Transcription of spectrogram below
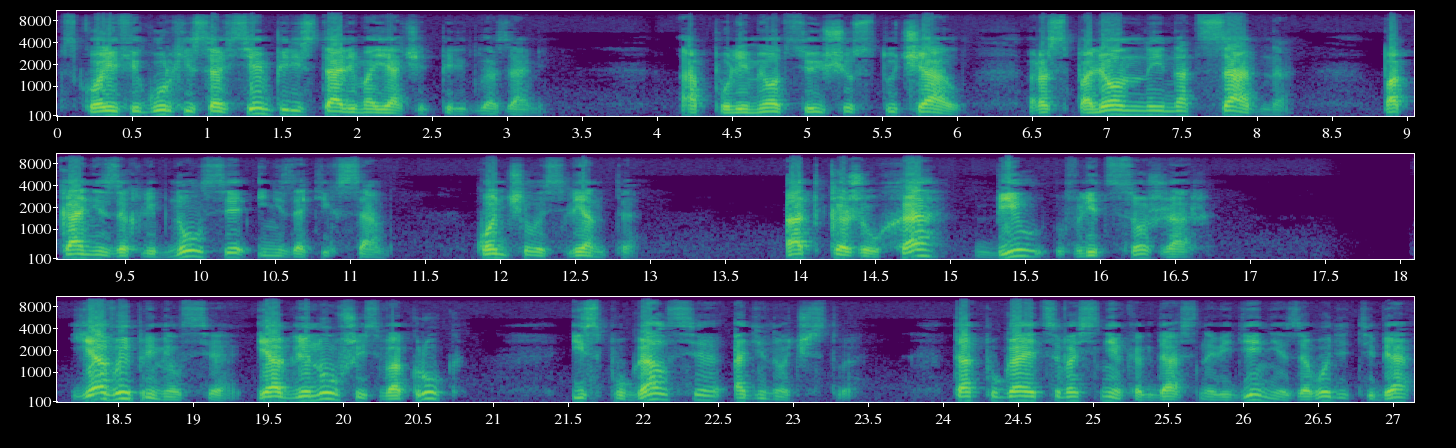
Вскоре фигурки совсем перестали маячить перед глазами. А пулемет все еще стучал, распаленный надсадно, пока не захлебнулся и не затих сам. Кончилась лента. От кожуха бил в лицо жар. Я выпрямился и, оглянувшись вокруг, испугался одиночества. Так пугается во сне, когда сновидение заводит тебя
